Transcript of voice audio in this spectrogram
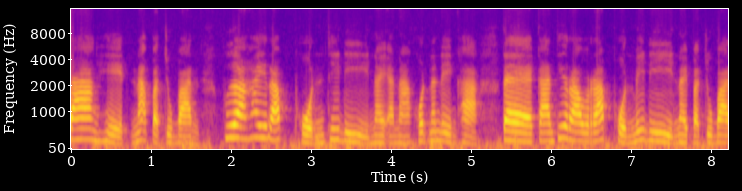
สร้างเหตุณปัจจุบัน เพื่อให้รับผลที่ดีในอนาคตนั่นเองค่ะ แต่การที่เรารับผลไม่ดีในปัจจุบัน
